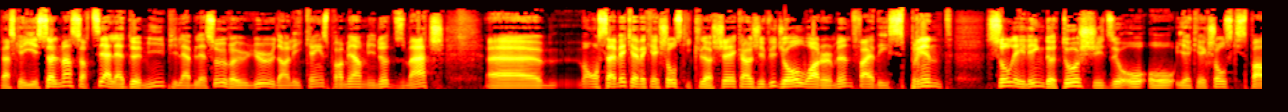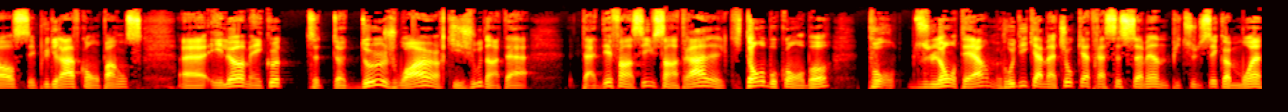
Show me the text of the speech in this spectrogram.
parce qu'il est seulement sorti à la demi, puis la blessure a eu lieu dans les 15 premières minutes du match. Euh, on savait qu'il y avait quelque chose qui clochait. Quand j'ai vu Joel Waterman faire des sprints sur les lignes de touche, j'ai dit oh oh, il y a quelque chose qui se passe. C'est plus grave qu'on pense. Euh, et là, ben écoute, tu as deux joueurs qui jouent dans ta ta défensive centrale qui tombent au combat pour du long terme. Rudy Camacho, 4 à 6 semaines. Puis tu le sais comme moi,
